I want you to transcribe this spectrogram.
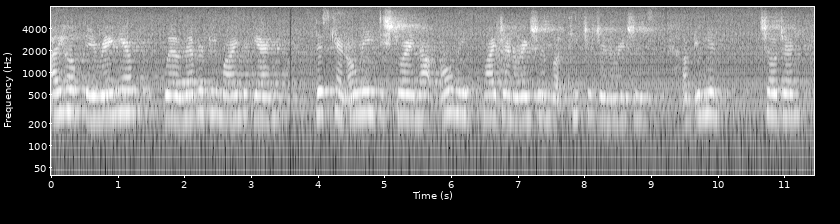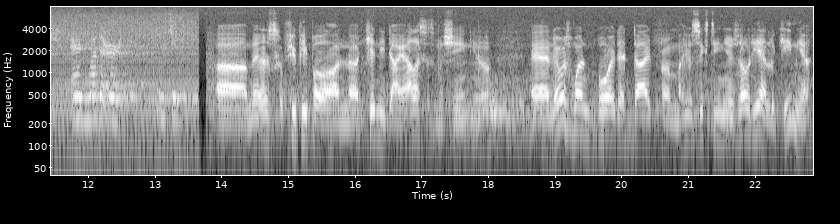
I hope the uranium will never be mined again this can only destroy not only my generation, but future generations of Indian children and Mother Earth. Thank you. Um, there's a few people on uh, kidney dialysis machine, you know, and there was one boy that died from, he was 16 years old, he had leukemia,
